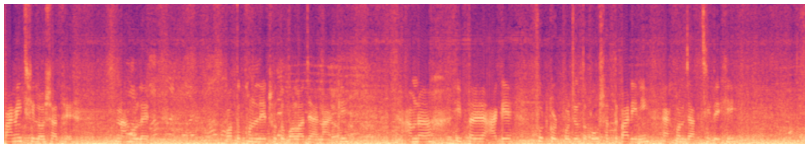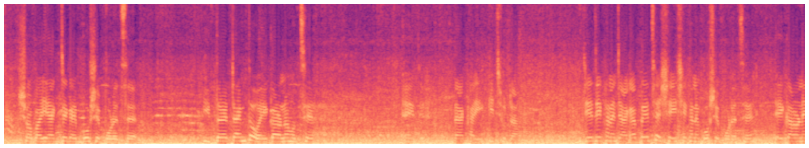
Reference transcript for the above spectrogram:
পানি ছিল সাথে। না হলে কতক্ষণ লেট হতো বলা যায় না আর কি আমরা ইফতারের আগে ফুড কোর্ট পর্যন্ত পৌঁছাতে পারিনি, এখন যাচ্ছি দেখি। সবাই এক জায়গায় বসে পড়েছে। ইফতারের টাইম তো, এই কারণে হচ্ছে এই যে দেখাই কিছুটা। যে যেখানে জায়গা পেয়েছে, সেই সেখানে বসে পড়েছে। এই কারণে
